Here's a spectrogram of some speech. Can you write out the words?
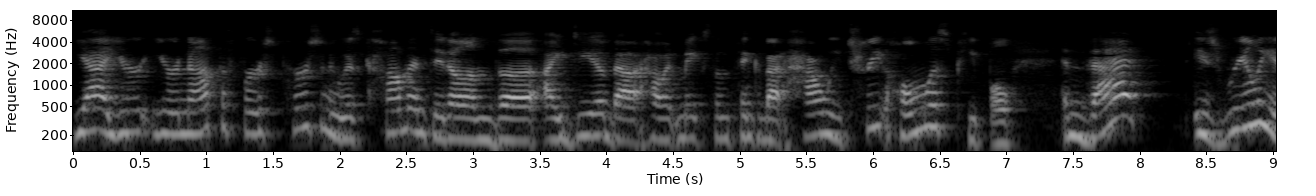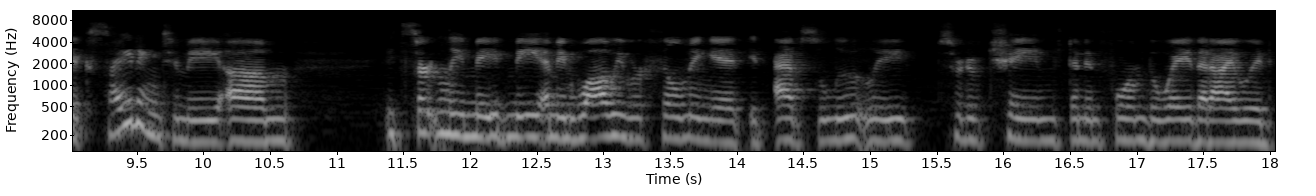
Yeah, you're you're not the first person who has commented on the idea about how it makes them think about how we treat homeless people, and that is really exciting to me. Um, it certainly made me. I mean, while we were filming it, it absolutely sort of changed and informed the way that I would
